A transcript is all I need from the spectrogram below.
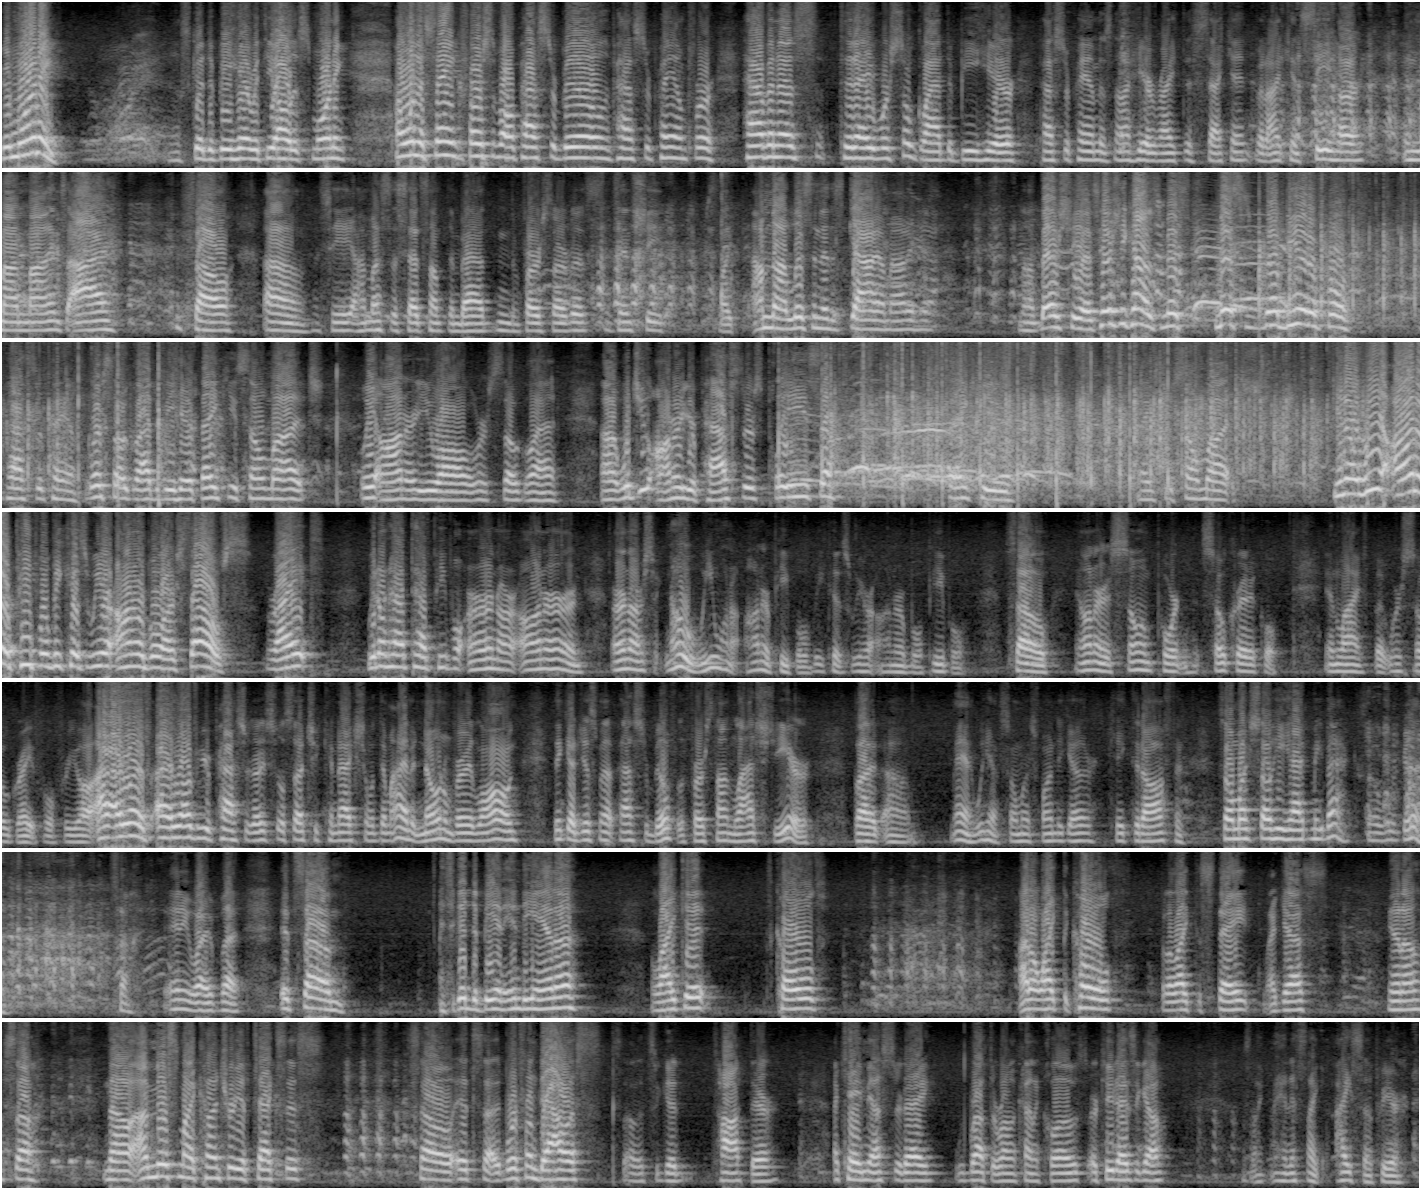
Good morning. It's good to be here with you all this morning. I want to thank, first of all, Pastor Bill and Pastor Pam for having us today. We're so glad to be here. Pastor Pam is not here right this second, but I can see her in my mind's eye. So, um, see, I must have said something bad in the first service. And then like, I'm not listening to this guy. I'm out of here. No, there she is. Here she comes, Miss Miss the beautiful Pastor Pam. We're so glad to be here. Thank you so much. We honor you all. We're so glad. Uh, would you honor your pastors, please? Thank you. Thank you so much. You know, we honor people because we are honorable ourselves, right? We don't have to have people earn our honor and earn our respect. No, we want to honor people because we are honorable people. So, honor is so important, it's so critical in life, but we're so grateful for you all. I, I, love, I love your pastors. I just feel such a connection with them. I haven't known them very long. I think I just met Pastor Bill for the first time last year. But, um, man, we had so much fun together, kicked it off, and so much so he had me back. So we're good. so, anyway, but it's, um, it's good to be in Indiana. I like it. It's cold. I don't like the cold, but I like the state, I guess. You know, so no, I miss my country of Texas. So it's uh, we're from Dallas, so it's a good it's hot there. I came yesterday. We brought the wrong kind of clothes, or two days ago. I was like, man, it's like ice up here.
